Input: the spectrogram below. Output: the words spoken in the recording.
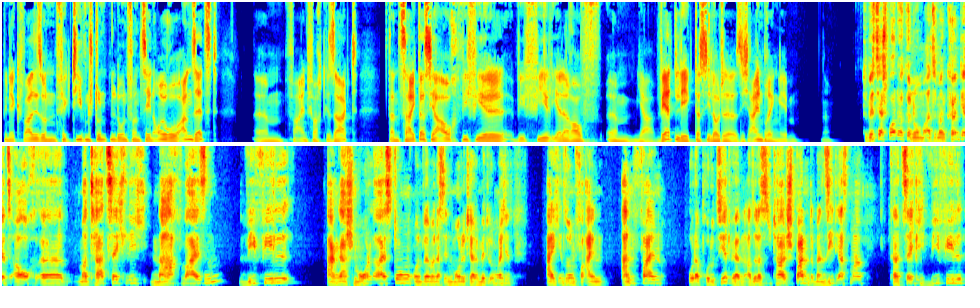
wenn ihr quasi so einen fiktiven Stundenlohn von 10 Euro ansetzt, ähm, vereinfacht gesagt, dann zeigt das ja auch, wie viel, wie viel ihr darauf ähm, ja, Wert legt, dass die Leute sich einbringen eben. Ne? Du bist ja Sportökonom, also man könnte jetzt auch äh, mal tatsächlich nachweisen, wie viel Engagementleistung und wenn man das in monetäre Mittel umrechnet, eigentlich in so einem Verein anfallen oder produziert werden. Also das ist total spannend. Man sieht erstmal tatsächlich, wie viel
